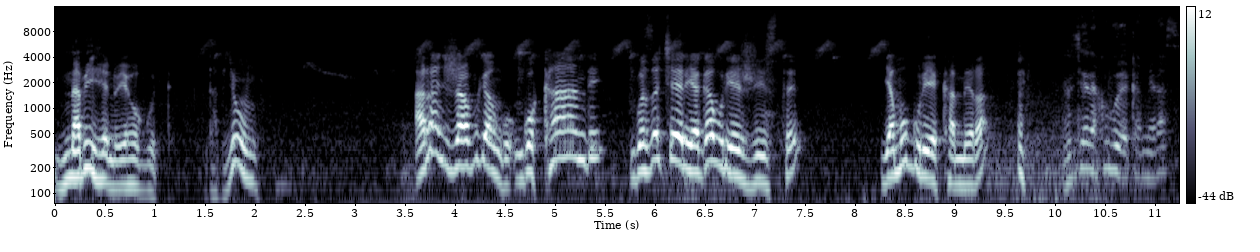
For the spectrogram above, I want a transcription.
Nabihenuyeho gute? Ndabyumva. Arangije aravuga ngo ngo kandi ngo ezekeri yagaburiye jisite yamuguriye kamera. Zekeri yakuguriye kamera se?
